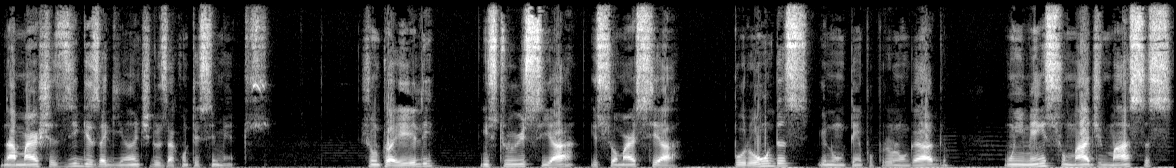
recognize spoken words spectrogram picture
na marcha zigue-zagueante dos acontecimentos. Junto a ele, instruir-se-á e somar-se-á, por ondas e num tempo prolongado, um imenso mar de massas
